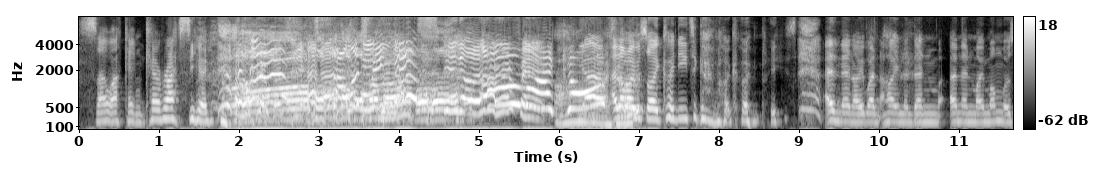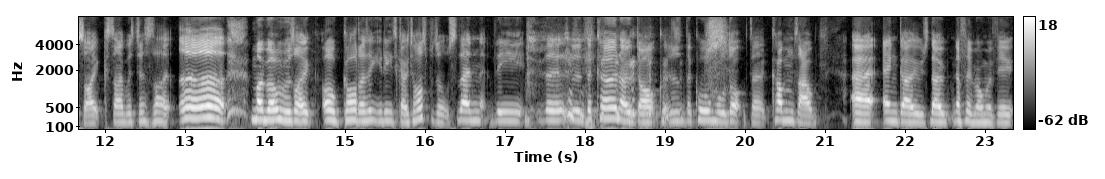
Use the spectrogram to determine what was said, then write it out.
"So I can caress you." Oh, and I was- you know, horrific. Oh, my Yeah, God. and I was like, I need to go back home, please. And then I went home, and then and then my mum was like, because I was just like, Ugh. my mum was like, oh god, I think you need to go to hospital. So then the the the, the Kernow doc, the Cornwall doctor, comes out. Uh, and goes, no, nothing wrong with you.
